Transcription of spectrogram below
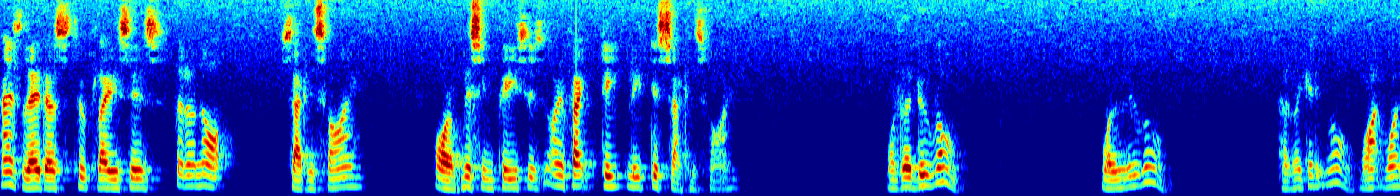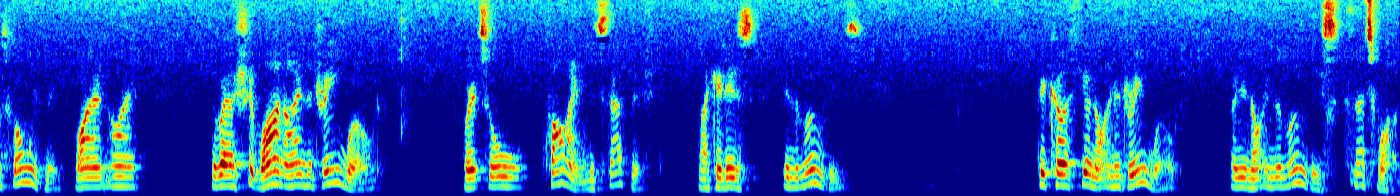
has led us to places that are not satisfying, or of missing pieces, or in fact deeply dissatisfying. What did I do wrong? What did I do wrong? How did I get it wrong? Why, what's wrong with me? Why aren't I the way I should? Why aren't I in the dream world where it's all fine, established, like it is in the movies? Because you're not in a dream world and you're not in the movies. That's why.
